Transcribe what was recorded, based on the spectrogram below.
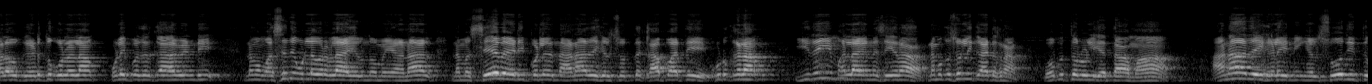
அளவுக்கு எடுத்துக்கொள்ளலாம் உழைப்பதற்காக வேண்டி நம்ம வசதி உள்ளவர்களாக இருந்தோமேயானால் நம்ம சேவை அடிப்படையில் இந்த அனாதைகள் சொத்தை காப்பாற்றி கொடுக்கலாம். இதையும் அல்லாஹ் என்ன செய்கிறான் நமக்கு சொல்லி காட்டுகிறான். ஒபுத்தலுள் எத்தாமா அனாதைகளை நீங்கள் சோதித்து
